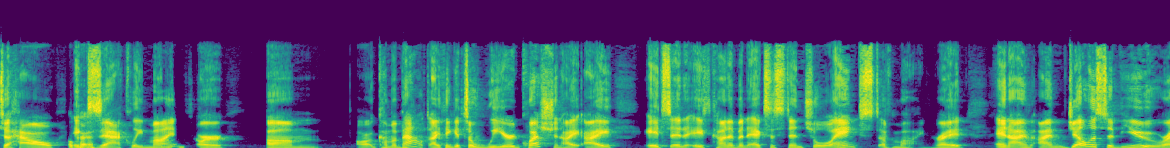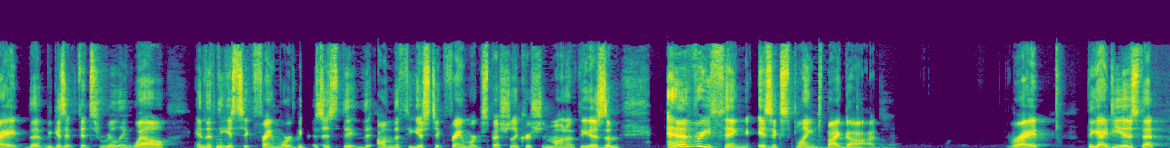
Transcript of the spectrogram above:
to how okay. exactly minds are um are, come about. I think it's a weird question. I, I, it's an, it's kind of an existential angst of mine, right? And I'm, I'm jealous of you, right? That because it fits really well in the hmm. theistic framework because it's the, the, on the theistic framework, especially Christian monotheism, everything is explained by God, right? The idea is that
